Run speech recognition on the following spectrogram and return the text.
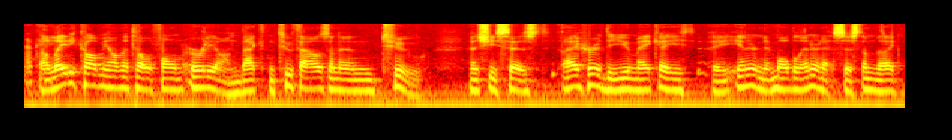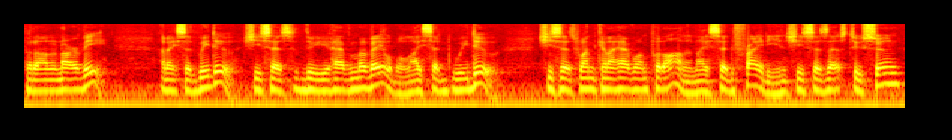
Okay. A lady called me on the telephone early on, back in 2002, and she says, "I heard that you make a, a internet mobile internet system that I can put on an RV." And I said, "We do." She says, "Do you have them available?" I said, "We do." She says, When can I have one put on? And I said, Friday. And she says, That's too soon.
